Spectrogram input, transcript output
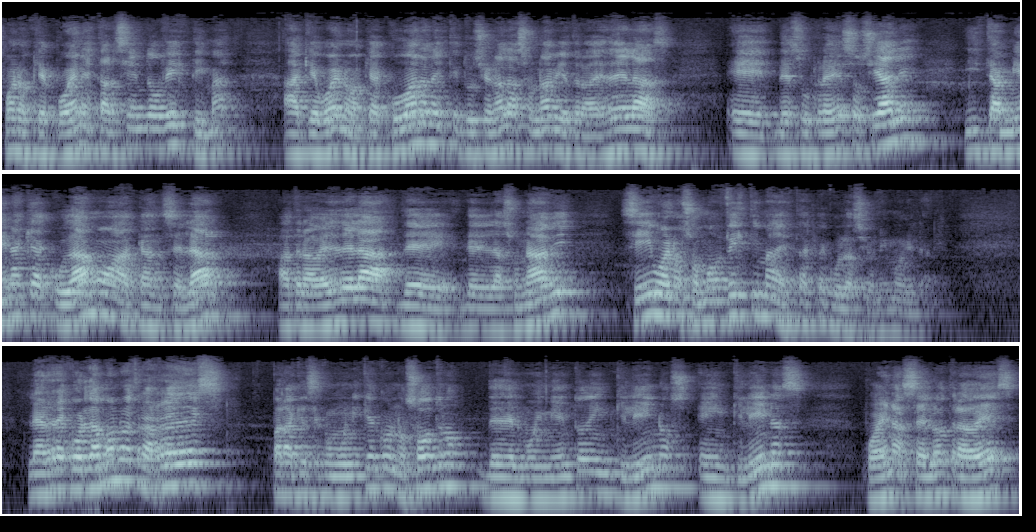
bueno, que pueden estar siendo víctimas, a que, bueno, a que acudan a la institución, a la Sonavi a través de las, eh, de sus redes sociales y también a que acudamos a cancelar a través de la, de, de la sí, bueno, somos víctimas de esta especulación inmobiliaria. Les recordamos nuestras redes para que se comuniquen con nosotros desde el movimiento de inquilinos e inquilinas. Pueden hacerlo a través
